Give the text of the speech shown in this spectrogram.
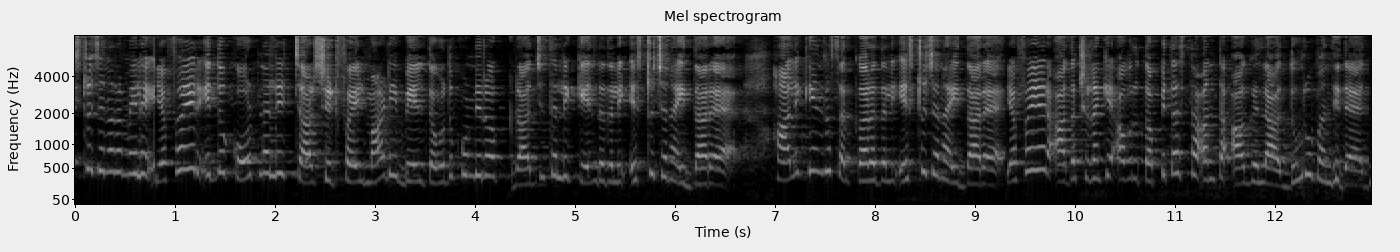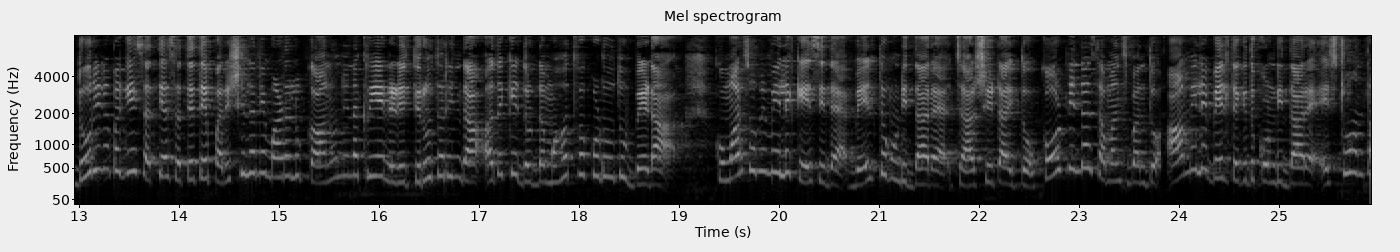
ಎಷ್ಟು ಜನರ ಮೇಲೆ ಎಫ್ಐಆರ್ ಇದ್ದು ಕೋರ್ಟ್ನಲ್ಲಿ ಚಾರ್ಜ್ ಶೀಟ್ ಫೈಲ್ ಮಾಡಿ ಬೇಲ್ ತೆಗೆದುಕೊಂಡಿರೋ ರಾಜ್ಯದಲ್ಲಿ, ಕೇಂದ್ರದಲ್ಲಿ ಎಷ್ಟು ಜನ ಇದ್ದಾರೆ? ಹಾಲಿ ಕೇಂದ್ರ ಸರ್ಕಾರದಲ್ಲಿ ಎಷ್ಟು ಜನ ಇದ್ದಾರೆ? ಎಫ್ಐಆರ್ ಆದ ಕ್ಷಣಕ್ಕೆ ಅವರು ತಪ್ಪಿತಸ್ಥ ಅಂತ ಆಗಲ್ಲ, ದೂರು ಬಂದಿದೆ. ದೂರಿನ ಬಗ್ಗೆ ಸತ್ಯಾಸತ್ಯತೆ ಪರಿಶೀಲನೆ ಮಾಡಲು ಕಾನೂನಿನ ಕ್ರಿಯೆ ನಡೆಯುತ್ತಿರುವುದರಿಂದ ಅದಕ್ಕೆ ದೊಡ್ಡ ಮಹತ್ವ ಕೊಡುವುದು ಬೇಡ. ಕುಮಾರಸ್ವಾಮಿ ಮೇಲೆ ಕೇಸ್ ಇದೆ, ಬೇಲ್ ತಗೊಂಡಿದ್ದಾರೆ, ಚಾರ್ಜ್ ಶೀಟ್ ಆಯ್ತು. ಕೋರ್ಟ್ನಿಂದ ಸಮನ್ಸ್ ಬಂತು, ಆಮೇಲೆ ಬೇಲ್ ತೆಗೆದುಕೊಂಡಿದ್ದಾರೆ. ಎಷ್ಟು ಅಂತ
